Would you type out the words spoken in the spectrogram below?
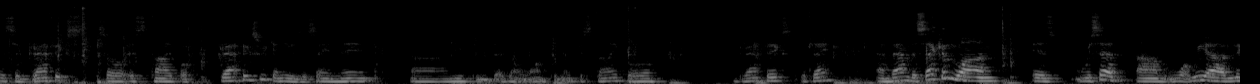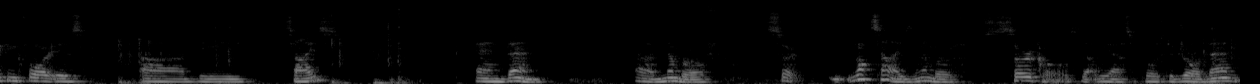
it's a graphics, so it's type of graphics, we can use the same name. Uh, I need to, I don't want to make this typo, graphics, okay? And then the second one is, we said um, what we are looking for is uh, the size, and then uh, number of, not size, the number of circles that we are supposed to draw, then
